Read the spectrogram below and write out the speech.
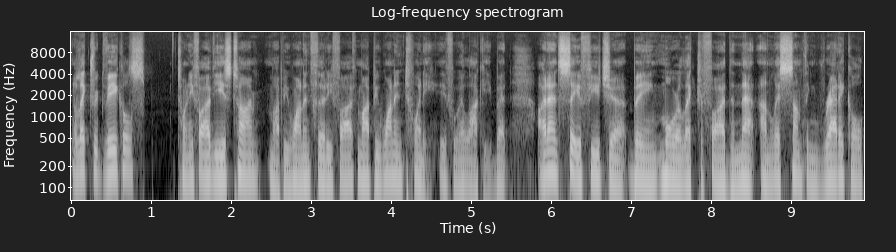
electric vehicles, 25 years' time, might be 1 in 35, might be 1 in 20 if we're lucky. But I don't see a future being more electrified than that unless something radical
